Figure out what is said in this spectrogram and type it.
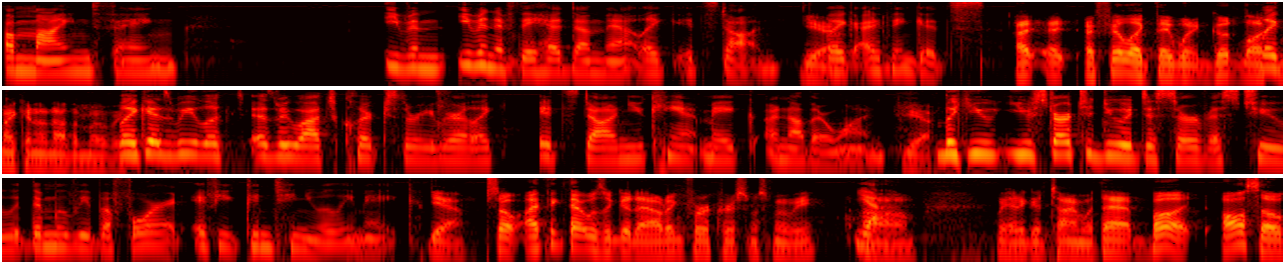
a mind thing, even even if they had done that, like it's done. Yeah. Like I think it's I, I i feel like they went good luck Like- making another movie like as we looked as we watched Clerks 3, we were like it's done. You can't make another one. yeah Like you you start to do a disservice to the movie before it if you continually make. yeah so i think that was a good outing for a christmas movie Yeah. um, we had a good time with that but also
